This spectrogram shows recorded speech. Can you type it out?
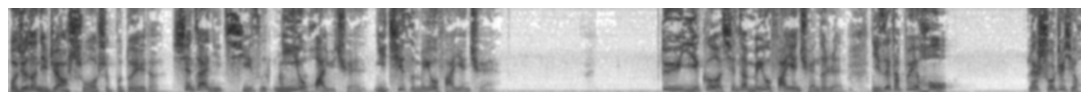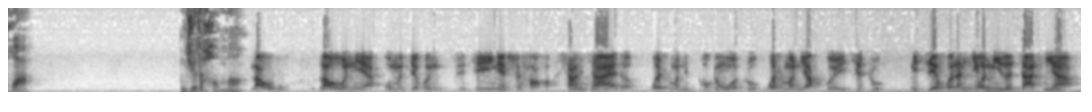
我觉得你这样说是不对的。现在你妻子，你有话语权，你妻子没有发言权。对于一个现在没有发言权的人，你在他背后来说这些话，你觉得好吗？那我。那我问你，我们结婚第第一年是好好相亲相爱的，为什么你不跟我住？为什么你要回去住？你结婚了，你有你的家庭呀，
